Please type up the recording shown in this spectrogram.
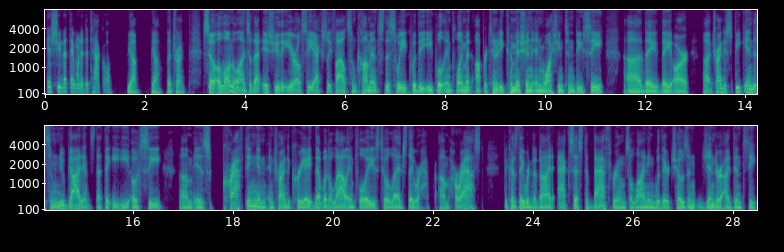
issue that they wanted to tackle. Yeah yeah, that's right. So along the lines of that issue the erlc actually filed some comments this week with the equal employment opportunity commission in washington d.c uh, they they are uh, trying to speak into some new guidance that the eeoc um, is crafting and, and trying to create that would allow employees to allege they were um, harassed because they were denied access to bathrooms aligning with their chosen gender identity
